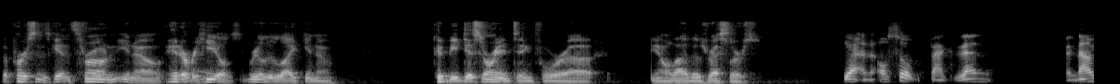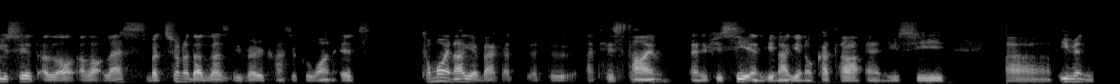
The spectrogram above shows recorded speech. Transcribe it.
the person's getting thrown, you know, head over Yeah. heels. Really like you know, could be disorienting for uh, you know a lot of those wrestlers. Yeah, and also back then, and now you see it a lot, a lot less. But Tsunoda does the very classical one. It's Tomoe Nage back at, at the at his time, and if you see in the Nage no Kata, and you see uh, even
